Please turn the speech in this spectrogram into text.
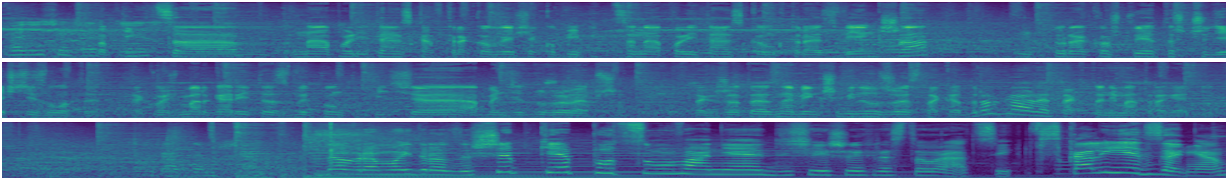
26. To pizza neapolitańska w Krakowie się kupi pizzę neapolitańską, która jest większa, która kosztuje też 30 zł. Jakąś margaritę zwykłą kupicie, a będzie dużo lepsza. Także to jest największy minus, że jest taka droga, ale tak to nie ma tragedii. Zgadzam się. Dobra, moi drodzy, szybkie podsumowanie dzisiejszych restauracji. W skali jedzenia,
